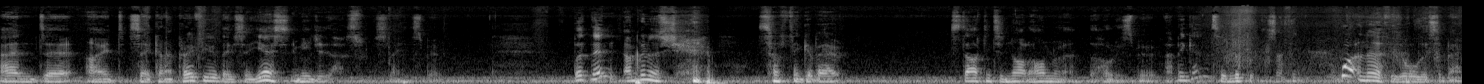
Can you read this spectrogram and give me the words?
and uh, I'd say, Can I pray for you? They'd say, Yes, immediately, oh, slain in the Spirit. But then I'm going to share something about starting to not honour the Holy Spirit. I began to look at this. I think, what on earth is all this about?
